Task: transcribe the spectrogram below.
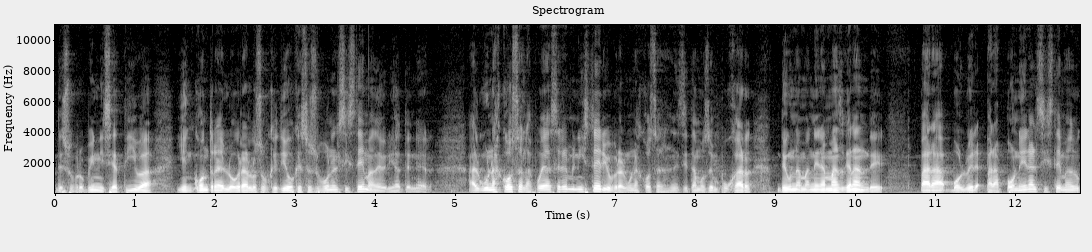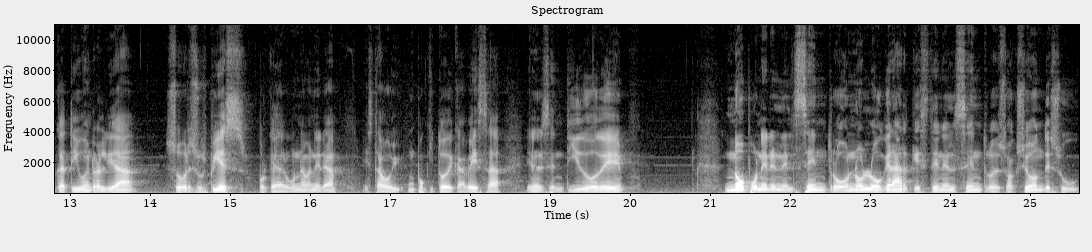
de su propia iniciativa y en contra de lograr los objetivos que se supone el sistema debería tener. Algunas cosas las puede hacer el ministerio, pero algunas cosas las necesitamos empujar de una manera más grande para volver, para poner al sistema educativo en realidad sobre sus pies, porque de alguna manera está hoy un poquito de cabeza en el sentido de no poner en el centro o no lograr que esté en el centro de su acción, de su,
